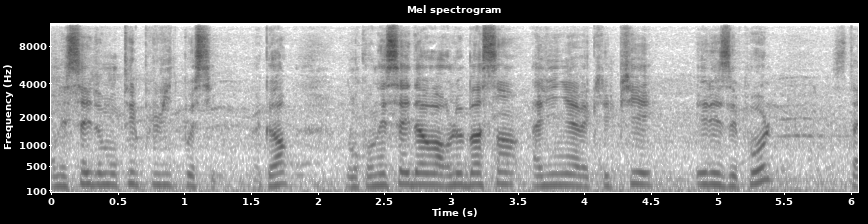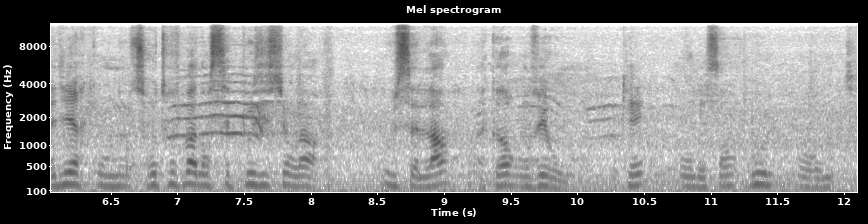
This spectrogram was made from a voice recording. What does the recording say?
On essaye de monter le plus vite possible, d'accord? Donc on essaye d'avoir le bassin aligné avec les pieds et les épaules, c'est-à-dire qu'on ne se retrouve pas dans cette position-là ou celle-là, d'accord? On verrouille, ok? On descend, on remonte.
